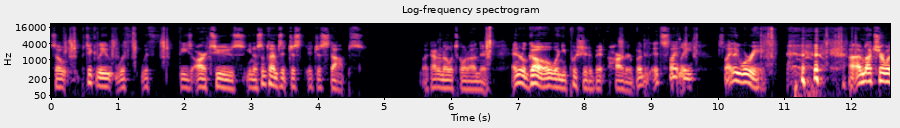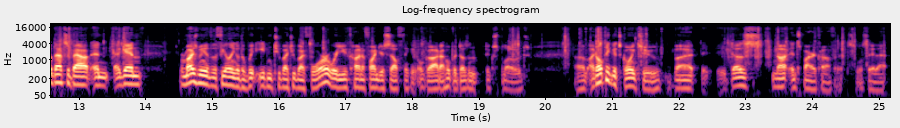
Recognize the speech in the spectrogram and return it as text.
So particularly with with these R2s, you know, sometimes it just it just stops. Like I don't know what's going on there. And it'll go when you push it a bit harder, but it's slightly slightly worrying. I'm not sure what that's about. And again, reminds me of the feeling of the WitEden 2x2x4, where you kind of find yourself thinking, oh god, I hope it doesn't explode. Um, I don't think it's going to, but it does not inspire confidence. We'll say that.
